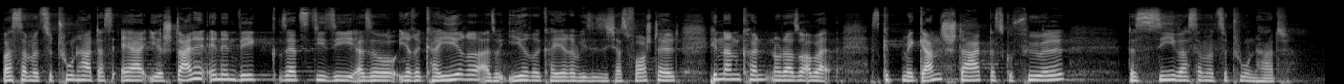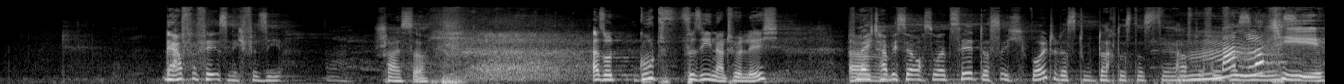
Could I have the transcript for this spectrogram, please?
was damit zu tun hat, dass er ihr Steine in den Weg setzt, die sie, also ihre Karriere, also ihre Karriere, wie sie sich das vorstellt, hindern könnten oder so. Aber es gibt mir ganz stark das Gefühl, dass sie was damit zu tun hat. Der Haftbefehl ist nicht für sie. Scheiße. Also gut für sie natürlich. Vielleicht ähm, habe ich es ja auch so erzählt, dass ich wollte, dass du dachtest, dass der Haftbefehl Mann, Lotti!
